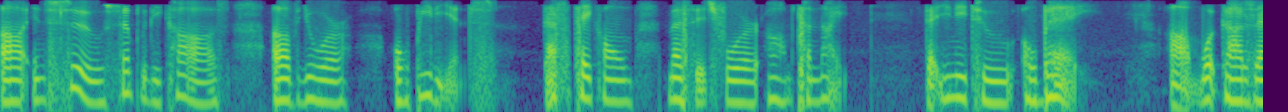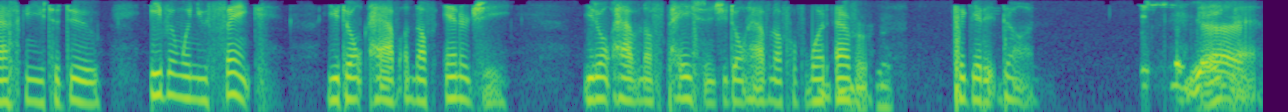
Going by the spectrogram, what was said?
uh, ensue simply because of your obedience. That's the take-home message for um, tonight, that you need to obey um, what God is asking you to do, even when you think you don't have enough energy, you don't have enough patience, you don't have enough of whatever to get it done. Yeah. Amen.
